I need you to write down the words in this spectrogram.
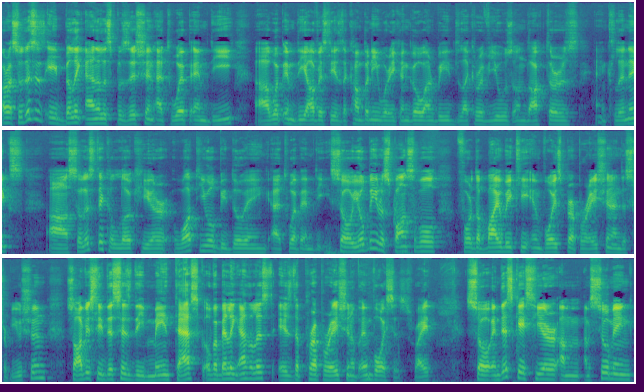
All right, so this is a billing analyst position at WebMD. Uh, WebMD obviously is a company where you can go and read like reviews on doctors and clinics. Uh, so let's take a look here what you will be doing at WebMD. So you'll be responsible for the biweekly invoice preparation and distribution. So obviously this is the main task of a billing analyst is the preparation of invoices, right? So in this case here, I'm, I'm assuming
